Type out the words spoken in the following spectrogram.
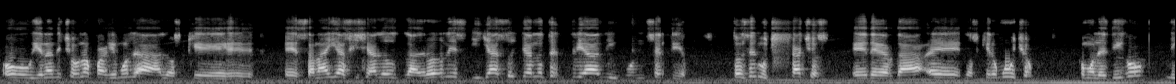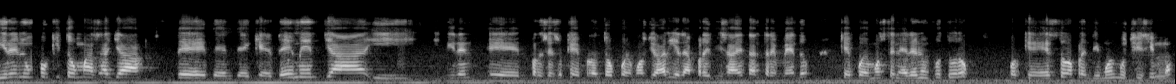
¿O hubieran dicho, no, paguémosle a los que están ahí, así sean los ladrones? Y ya esto ya no tendría ningún sentido. Entonces, muchachos, eh, de verdad eh, los quiero mucho. Como les digo, miren un poquito más allá de, de que demen ya y, miren eh, el proceso que de pronto podemos llevar y el aprendizaje tan tremendo que podemos tener en un futuro, porque esto aprendimos muchísimo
